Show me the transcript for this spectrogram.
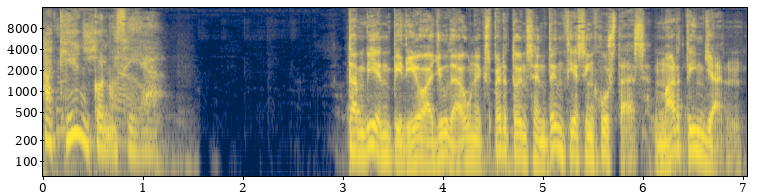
a quién conocía. También pidió ayuda a un experto en sentencias injustas, Martin Jan.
